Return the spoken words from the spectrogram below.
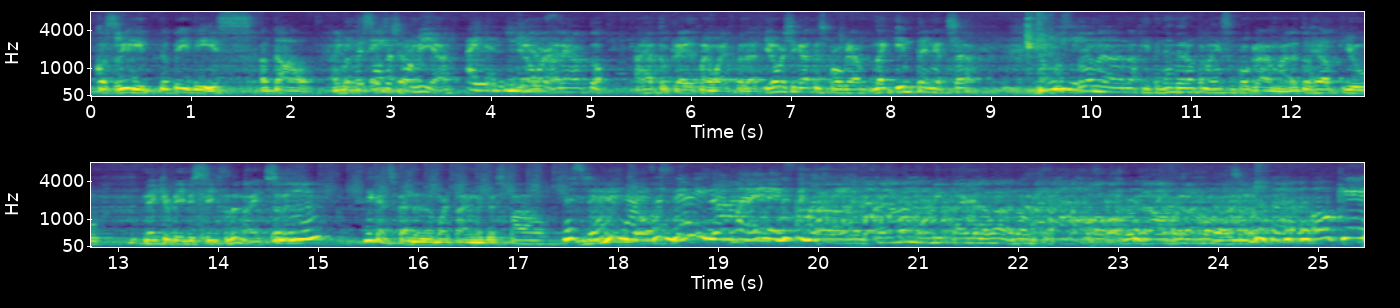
because really the baby is a doll. I mean, But this an wasn't angel. for me, ah. Ay, You know where, and I have to, I have to credit my wife for that. You know where she got this program? Nag-internet siya. Doon na nakita niya, meron palang isang programa na to help you make your baby sleep through the night so that Mm-hmm. you can spend a little more time with your spouse. That's very nice. That's very Ay, nice. may gusto Um, kailangan mag-meet tayong dalawa, ano? Kailangan mo also. Okay.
